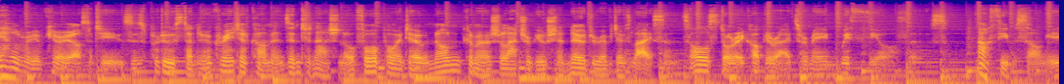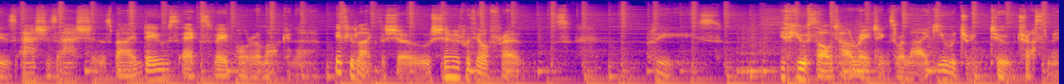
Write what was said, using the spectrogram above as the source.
Gallery of Curiosities is produced under a Creative Commons International 4.0 non commercial attribution, no derivatives license. All story copyrights remain with the authors. Our theme song is Ashes Ashes by Deus Ex Vapora Machina. If you like the show, share it with your friends. Please. If you thought our ratings were like, you would drink too, trust me.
